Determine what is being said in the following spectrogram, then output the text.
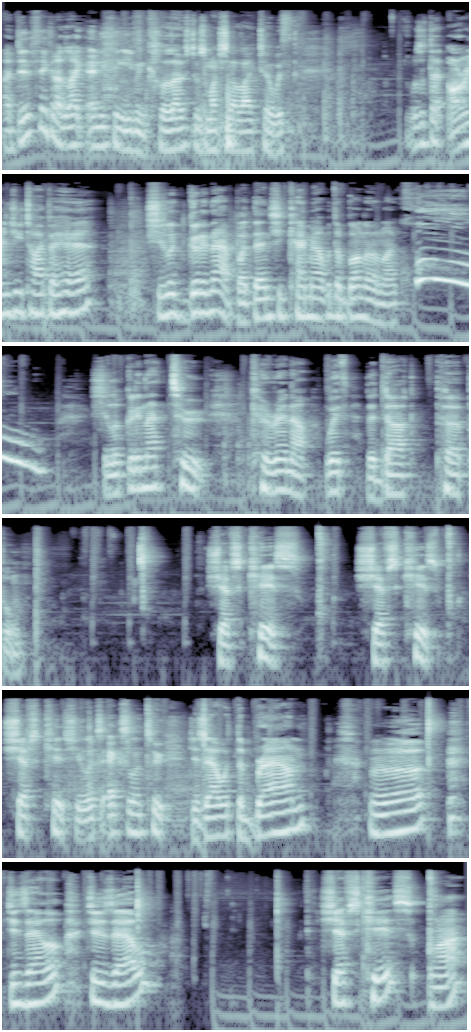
I didn't think I'd like anything even close to as much as I liked her with was it that orangey type of hair? She looked good in that, but then she came out with the blonde and I'm like, whoo! She looked good in that too. Karina with the dark purple. Chef's kiss. Chef's kiss. Chef's kiss. She looks excellent too. Giselle with the brown. Uh, Giselle. Giselle. Chef's kiss. Uh,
